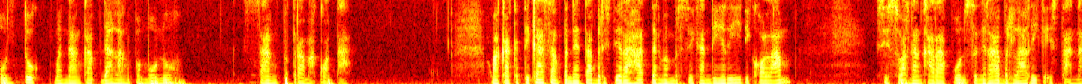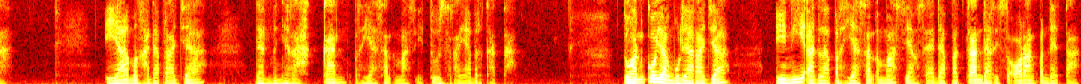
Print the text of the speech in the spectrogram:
untuk menangkap dalang pembunuh sang putra mahkota. Maka ketika sang pendeta beristirahat dan membersihkan diri di kolam, si Swarnangkara pun segera berlari ke istana. Ia menghadap raja dan menyerahkan perhiasan emas itu seraya berkata, Tuanku yang mulia raja, ini adalah perhiasan emas yang saya dapatkan dari seorang pendeta.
